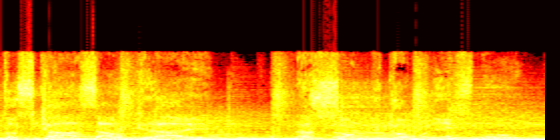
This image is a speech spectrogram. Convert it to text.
Kto skazał kraj Na rządy komunizmu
